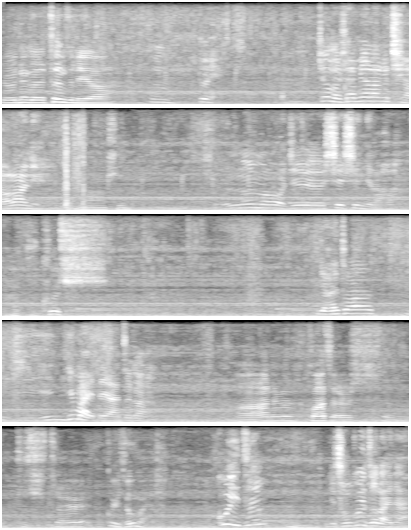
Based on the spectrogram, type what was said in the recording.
就那个镇子里啊。嗯，对。就楼下面那个桥那里。啊，行，那么我就谢谢你了哈。啊，不客气。你还抓你你买的呀？这个啊，那个瓜子儿是在贵州买的。贵州？嗯你从贵州来的啊？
